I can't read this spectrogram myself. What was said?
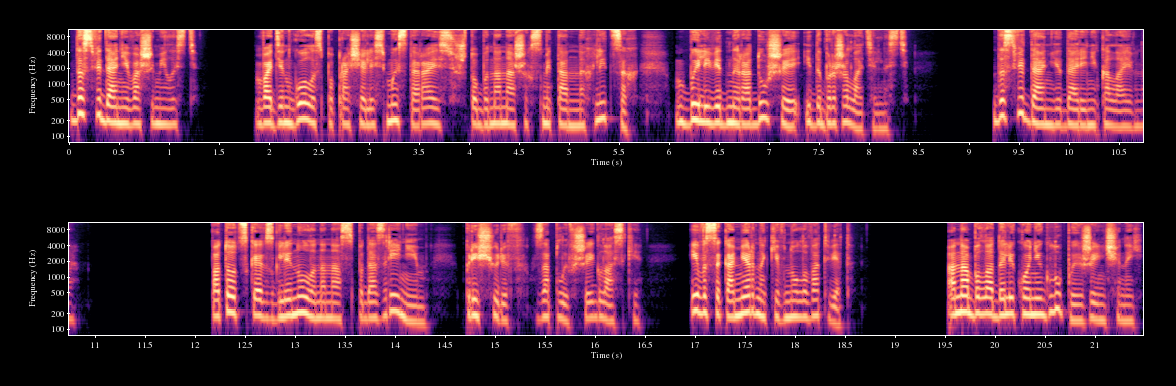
До свидания, ваша милость. В один голос попрощались мы, стараясь, чтобы на наших сметанных лицах были видны радушие и доброжелательность. «До свидания, Дарья Николаевна». Потоцкая взглянула на нас с подозрением, прищурив заплывшие глазки, и высокомерно кивнула в ответ. Она была далеко не глупой женщиной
